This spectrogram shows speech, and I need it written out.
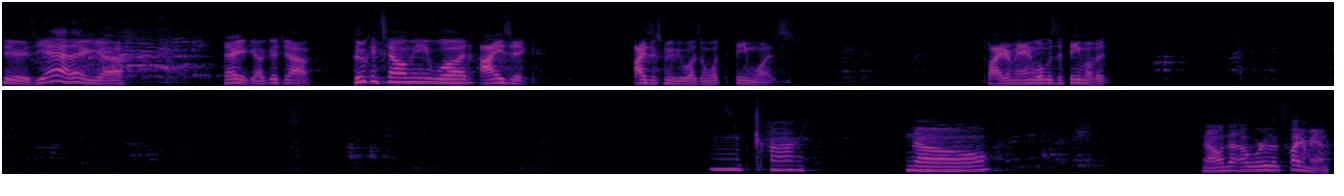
series. Yeah, there you go. There you go. Good job. Who can tell me what Isaac Isaac's movie was and what the theme was? Spider-Man. What was the theme of it? Mm. No. No, that, we're that's Spider-Man.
